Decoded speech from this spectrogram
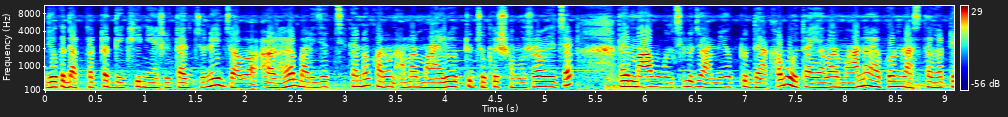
যে ওকে ডাক্তারটা দেখিয়ে নিয়ে আসি, তার জন্যই যাওয়া। আর হ্যাঁ বাড়ি যাচ্ছি কেন? কারণ আমার মায়েরও একটু চোখের সমস্যা হয়েছে, তাই মা বলছিল যে আমিও একটু দেখাবো, তাই আমার মা না এখন রাস্তাঘাটে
